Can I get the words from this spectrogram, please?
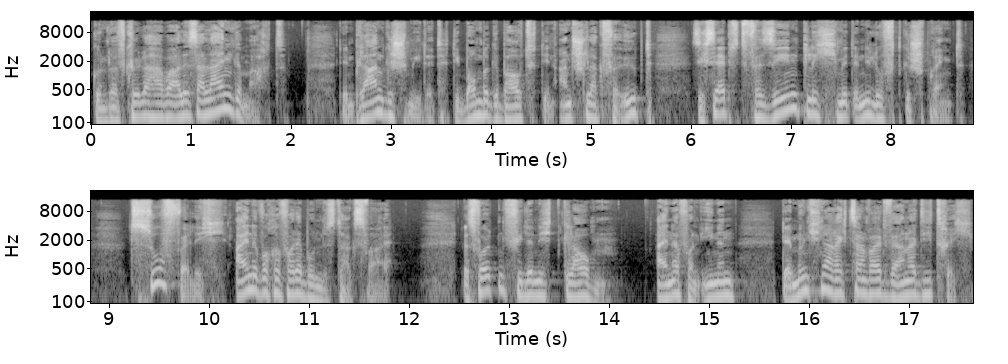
Gundolf Köhler habe alles allein gemacht. Den Plan geschmiedet, die Bombe gebaut, den Anschlag verübt, sich selbst versehentlich mit in die Luft gesprengt. Zufällig eine Woche vor der Bundestagswahl. Das wollten viele nicht glauben. Einer von ihnen, der Münchner Rechtsanwalt Werner Dietrich.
